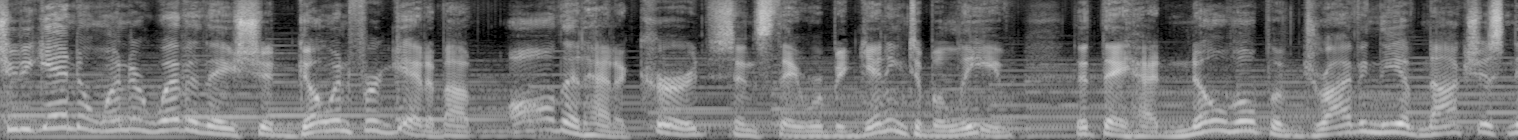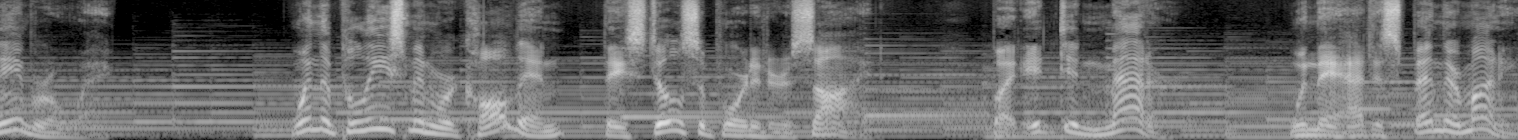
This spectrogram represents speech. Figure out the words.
She began to wonder whether they should go and forget about all that had occurred since they were beginning to believe that they had no hope of driving the obnoxious neighbor away. When the policemen were called in, they still supported her side. But it didn't matter. When they had to spend their money,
